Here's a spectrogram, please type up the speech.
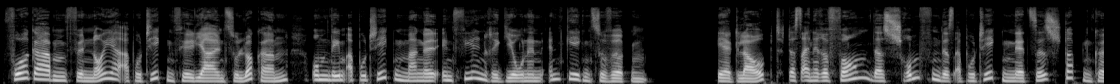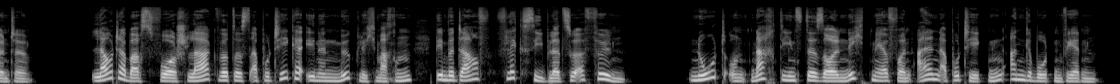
Vorgaben für neue Apothekenfilialen zu lockern, um dem Apothekenmangel in vielen Regionen entgegenzuwirken. Er glaubt, dass eine Reform das Schrumpfen des Apothekennetzes stoppen könnte. Lauterbachs Vorschlag wird es ApothekerInnen möglich machen, den Bedarf flexibler zu erfüllen. Not- und Nachtdienste sollen nicht mehr von allen Apotheken angeboten werden.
